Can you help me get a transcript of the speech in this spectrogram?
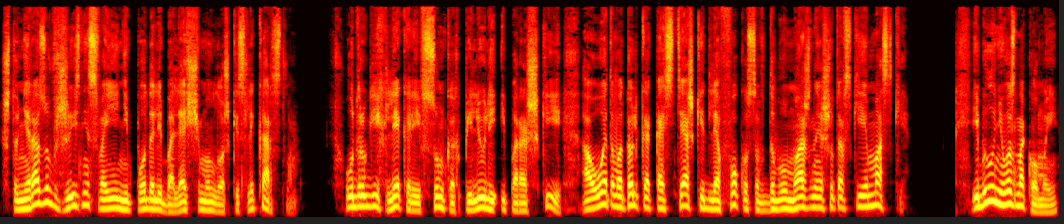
что ни разу в жизни своей не подали болящему ложки с лекарством. У других лекарей в сумках пилюли и порошки, а у этого только костяшки для фокусов да бумажные шутовские маски. И был у него знакомый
